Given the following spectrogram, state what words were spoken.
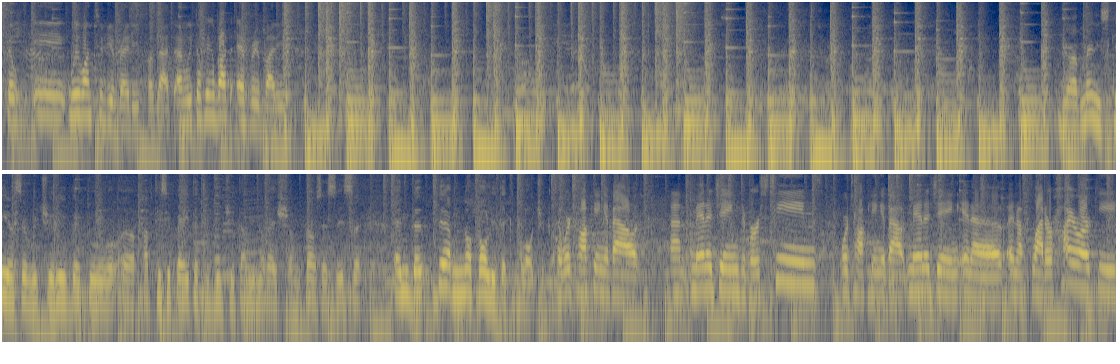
So uh, we want to be ready for that and we're talking about everybody. there are many skills which you need to uh, participate to digital innovation processes and they are not only technological. So we're talking about um, managing diverse teams, we're talking about managing in a, in a flatter hierarchy,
